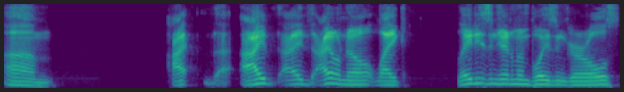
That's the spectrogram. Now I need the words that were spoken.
um, I, I, I, I don't know. Like, ladies and gentlemen, boys and girls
